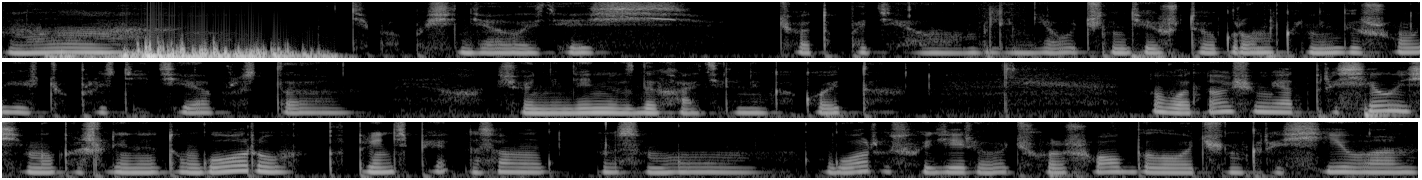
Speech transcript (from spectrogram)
Ну, типа, посидела здесь, что-то поделала. Блин, я очень надеюсь, что я громко не дышу, есть что, простите, я просто сегодня день вздыхательный какой-то. Вот, ну, в общем, я отпросилась, и мы пошли на эту гору. В принципе, на саму, на саму гору сходили очень хорошо, было очень красиво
